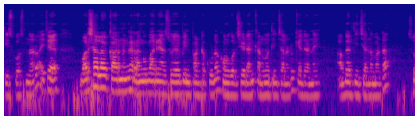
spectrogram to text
తీసుకొస్తున్నారు. అయితే వర్షాల కారణంగా రంగు మారిన సోయాబీన్ పంట కూడా కొనుగోలు చేయడానికి అనుమతించాలంటూ కేంద్రాన్ని అభ్యర్థించారన్నమాట. సో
